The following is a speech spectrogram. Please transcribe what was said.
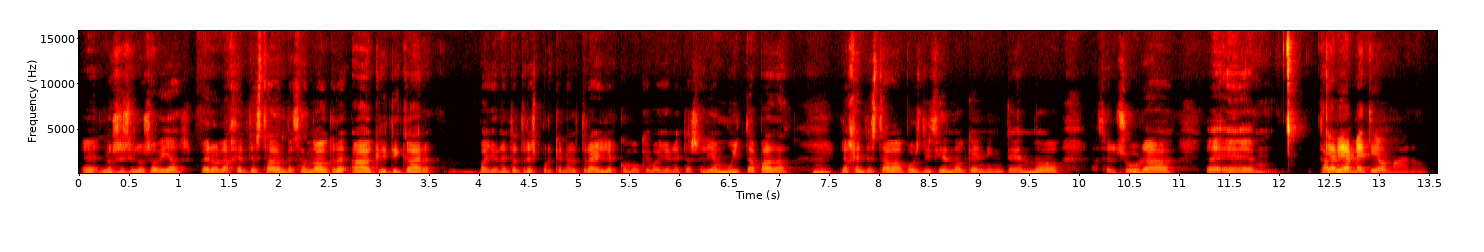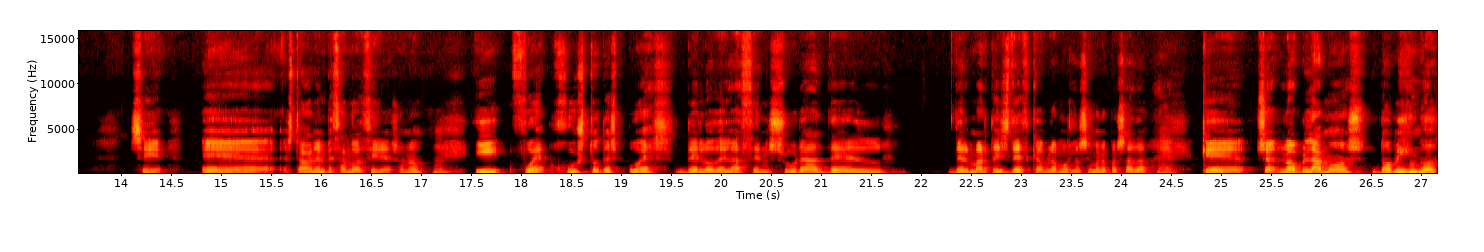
eh, no sé si lo sabías, pero la gente estaba empezando a, criticar Bayonetta 3 porque en el tráiler como que Bayonetta salía muy tapada. Hmm. La gente estaba pues diciendo que Nintendo, la censura... eh, eh, Que había metido mano. Sí, eh, estaban empezando a decir eso, ¿no? Hmm. Y fue justo después de lo de la censura del, del Martes Death que hablamos la semana pasada, que, o sea, lo hablamos domingo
